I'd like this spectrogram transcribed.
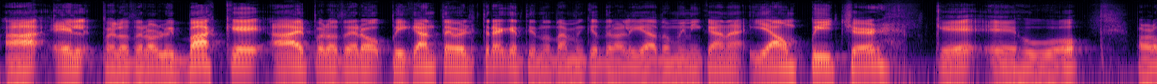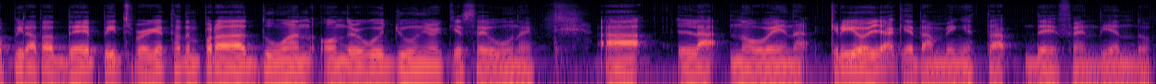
a el pelotero Luis Vázquez, a el pelotero Picante Beltré, que entiendo también que es de la Liga Dominicana, y a un pitcher que eh, jugó para los Piratas de Pittsburgh esta temporada, Duan Underwood Jr., que se une a la novena criolla, que también está defendiendo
